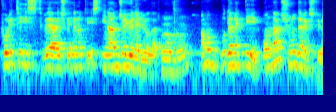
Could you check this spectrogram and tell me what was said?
politeist veya işte henoteist inanca yöneliyorlar. Hı hı. Ama bu demek değil. Onlar şunu demek istiyor.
